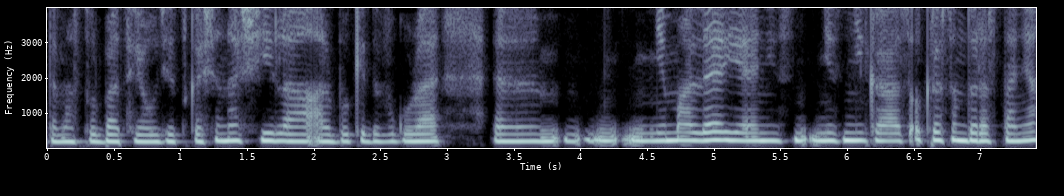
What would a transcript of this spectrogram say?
ta masturbacja u dziecka się nasila, albo kiedy w ogóle nie maleje, nie, nie, znika z okresem dorastania,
